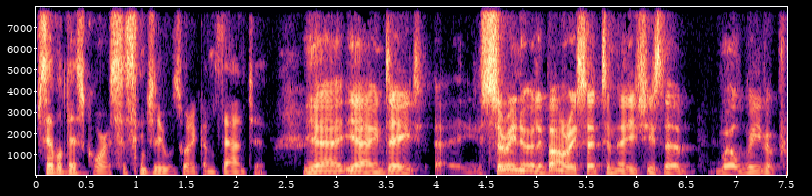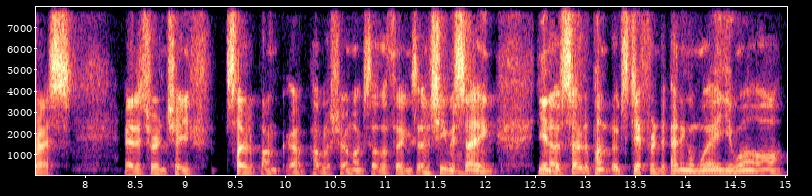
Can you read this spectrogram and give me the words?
civil discourse essentially was what it comes down to. Yeah yeah indeed. Uh, Sarena Ulibarri said to me she's the world weaver press editor in chief, Solarpunk uh, publisher, amongst other things. And she was mm. saying, you know, Solarpunk looks different depending on where you are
